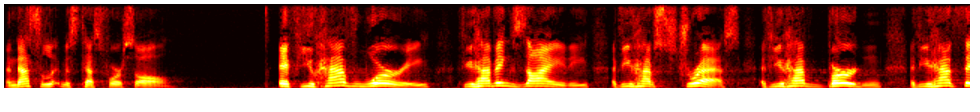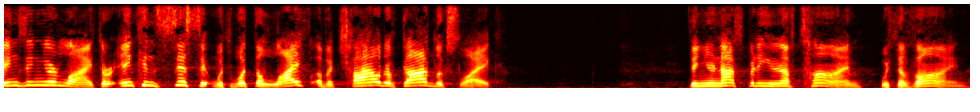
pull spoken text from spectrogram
And that's the litmus test for us all. If you have worry, if you have anxiety, if you have stress, if you have burden, if you have things in your life that are inconsistent with what the life of a child of God looks like, then you're not spending enough time with the vine.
